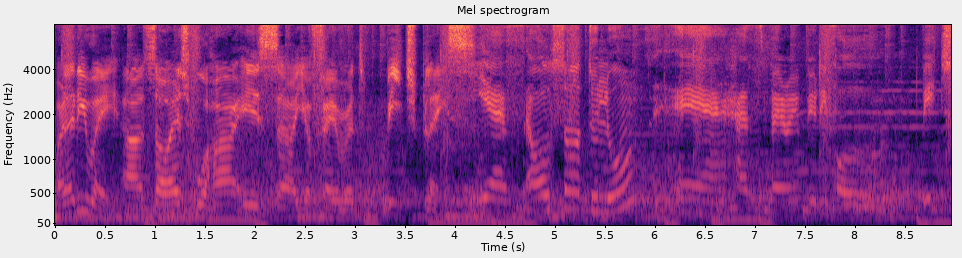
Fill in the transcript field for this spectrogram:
But anyway, uh, so Xpu-Ha is uh, your favorite beach place. Yes, also Tulum uh, has very beautiful beach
